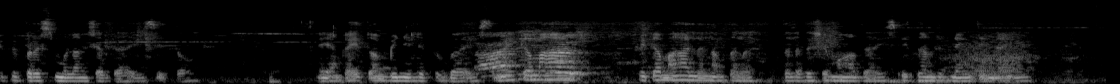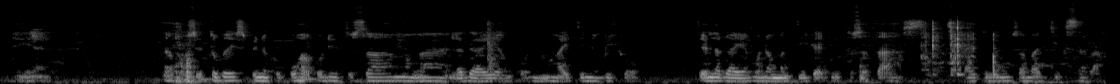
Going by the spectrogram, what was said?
Ipipress mo lang siya guys, ito. Ayan, kaya ito ang binili ko guys. May kamahal, may kamahalan lang talaga, talaga siya mga guys. 899. Ayan. Tapos ito guys, pinakukuha ko dito sa mga lagayan ko, mga itinabi ko. Ito lagayan ko ng mantika dito sa taas. Saka ito yung sa magic sarap.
